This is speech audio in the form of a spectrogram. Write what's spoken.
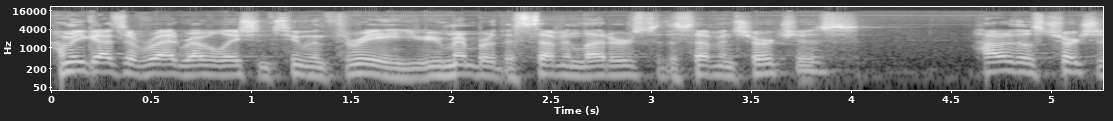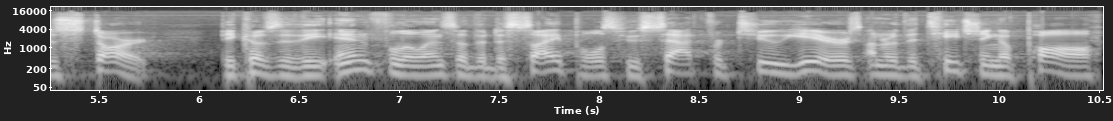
How many of you guys have read Revelation 2 and 3? You remember the seven letters to the seven churches? How did those churches start? Because of the influence of the disciples who sat for two years under the teaching of Paul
